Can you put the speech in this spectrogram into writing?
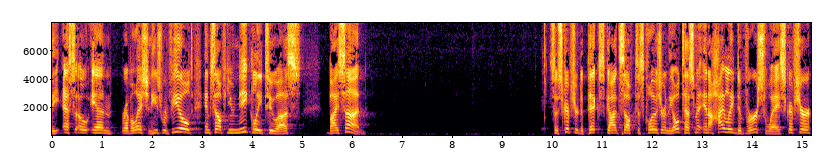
the S O N revelation. He's revealed himself uniquely to us by Son. So, Scripture depicts God's self disclosure in the Old Testament in a highly diverse way. Scripture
